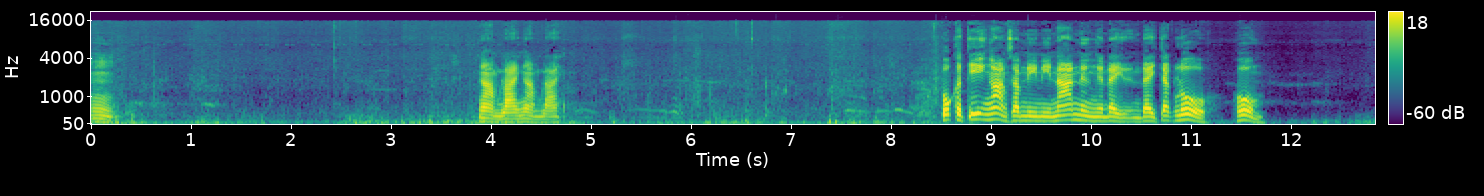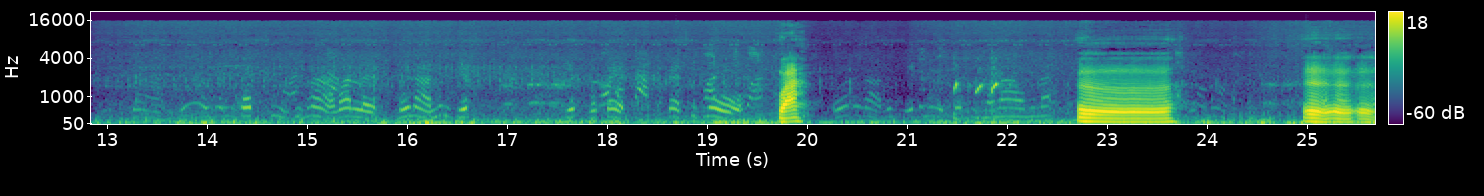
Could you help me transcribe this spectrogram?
อืมงามลายงามลาย ปกติงามสำนีนี่นานหนึ่งได้ได้จักโลโฮมครบสี่สิบห้าวันเลยได้นานหนึ่งเจ็ดเจ็ดและแปดแปดสิบโลวะเออได้นานหนึ่งเจ็ดหมื่นเจ็ดสิบมะนาวะเออเออเออเออ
